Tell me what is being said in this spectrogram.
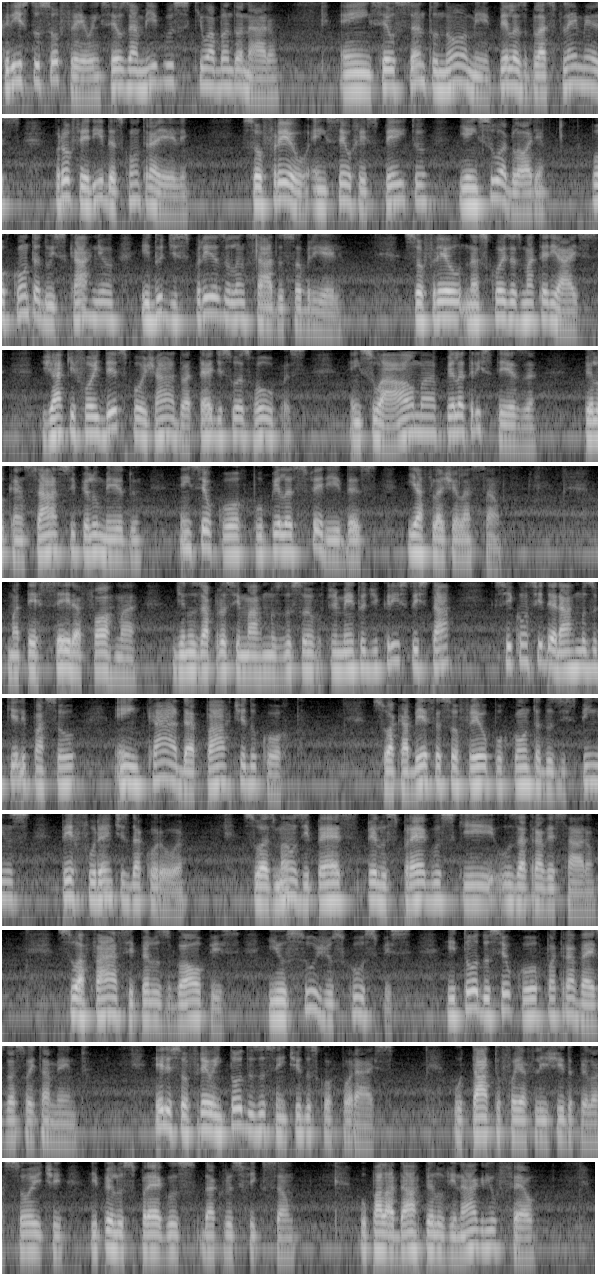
Cristo sofreu em seus amigos que o abandonaram, em seu santo nome pelas blasfêmias proferidas contra ele. Sofreu em seu respeito e em sua glória, por conta do escárnio e do desprezo lançados sobre ele. Sofreu nas coisas materiais, já que foi despojado até de suas roupas, em sua alma pela tristeza, pelo cansaço e pelo medo, em seu corpo pelas feridas e a flagelação. Uma terceira forma de nos aproximarmos do sofrimento de Cristo está se considerarmos o que ele passou em cada parte do corpo. Sua cabeça sofreu por conta dos espinhos perfurantes da coroa, suas mãos e pés pelos pregos que os atravessaram, sua face pelos golpes e os sujos cuspes, e todo o seu corpo através do açoitamento. Ele sofreu em todos os sentidos corporais o tato foi afligido pelo açoite e pelos pregos da crucifixão, o paladar pelo vinagre e o fel,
